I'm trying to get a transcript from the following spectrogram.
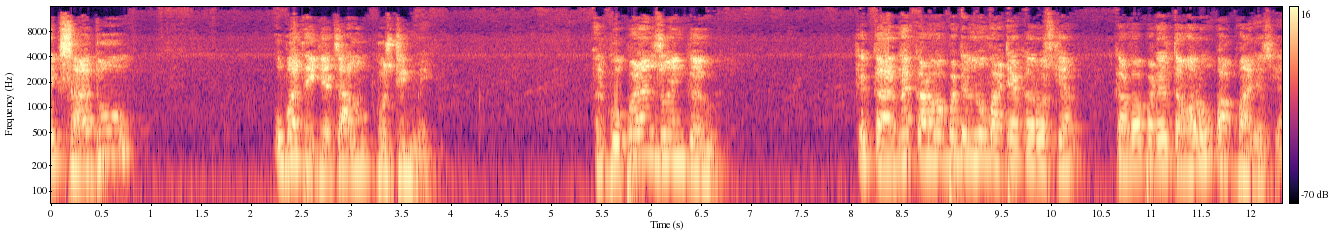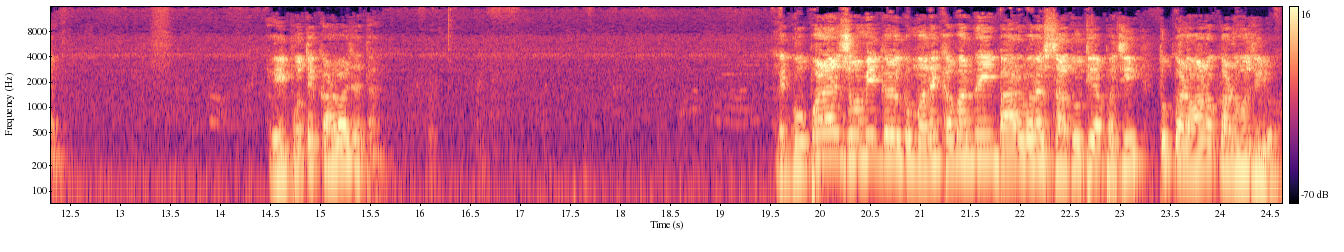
એક સાધુ ઊભા થઈ ગયા ચાલુ ગોષ્ઠીમાં. ગોપાળાન સ્વામી કહ્યું કે કારના કડવા પટેલનું વાટ્યા કરો છો કેમ કડવા પટેલ તમારું હું બાપ માર્યો કેમ એ પોતે કડવા જ હતા એટલે ગોપાળાન સ્વામીએ કહ્યું કે મને ખબર નહીં, બાર વર્ષ સાધુ થયા પછી તું કડવાનો કડવો જોયો.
